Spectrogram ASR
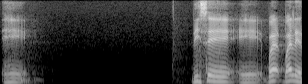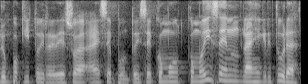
eh, Dice, eh, voy, a, leer un poquito y regreso a, ese punto. Dice, como, como dicen las escrituras,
